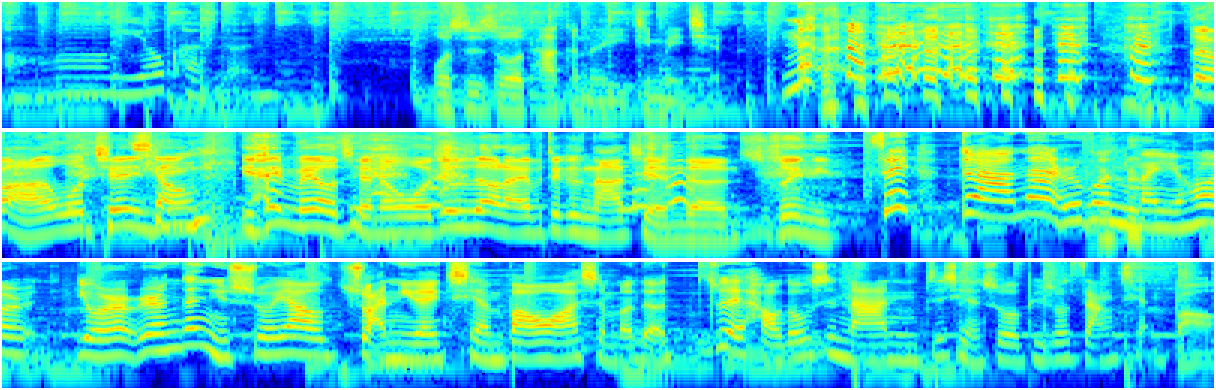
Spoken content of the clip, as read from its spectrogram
哦，也有可能。或是说他可能已经没钱了，对吧？我钱已经已经没有钱了，我就是要来这个拿钱的，所以你所以，对啊，那如果你们以后有人人跟你说要转你的钱包啊什么的，最好都是拿你之前说的，比如说脏钱包，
